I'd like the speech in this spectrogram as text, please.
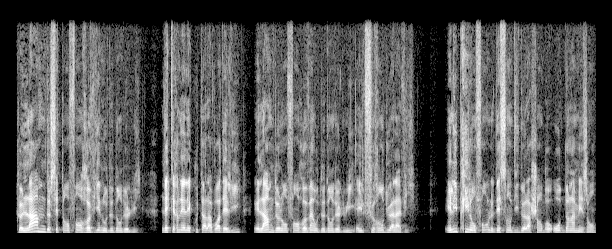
que l'âme de cet enfant revienne au-dedans de lui. L'Éternel écouta la voix d'Élie, et l'âme de l'enfant revint au-dedans de lui, et il fut rendu à la vie. Élie prit l'enfant, le descendit de la chambre haute dans la maison,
